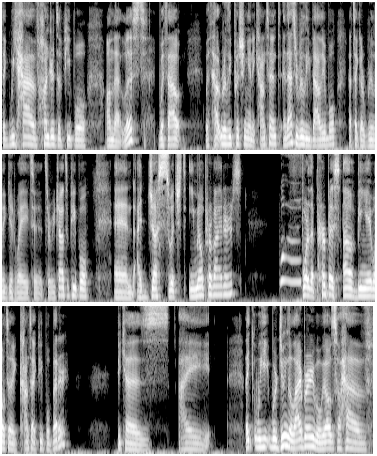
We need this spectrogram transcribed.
like we have hundreds of people on that list without without really pushing any content, and that's really valuable. That's like a really good way to to reach out to people. And I just switched email providers What? for the purpose of being able to contact people better because I like we we're doing the library but we also have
